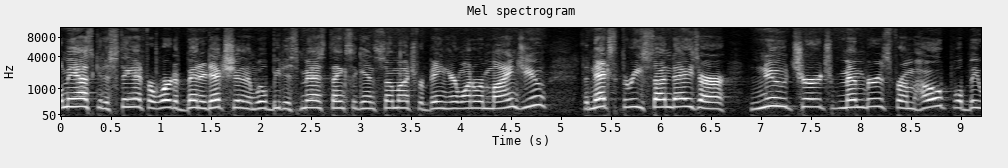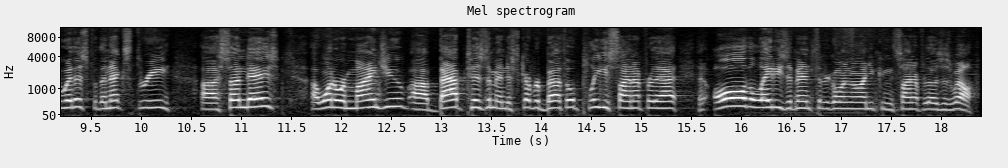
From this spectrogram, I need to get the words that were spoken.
Let me ask you to stand for a word of benediction and we'll be dismissed. Thanks again so much for being here. I want to remind you The next three Sundays, our new church members from Hope will be with us for the next three uh, Sundays. I want to remind you, uh, baptism and Discover Bethel, please sign up for that. And all the ladies' events that are going on, you can sign up for those as well.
